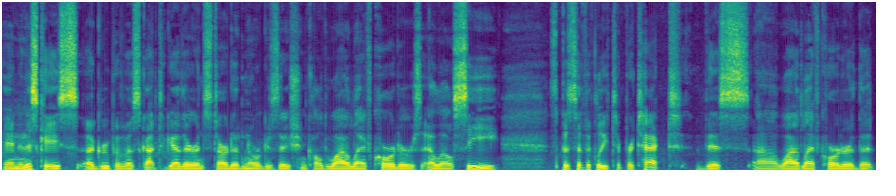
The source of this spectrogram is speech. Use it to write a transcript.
And in this case, a group of us got together and started an organization called Wildlife Corridors LLC, specifically to protect this uh, wildlife corridor that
